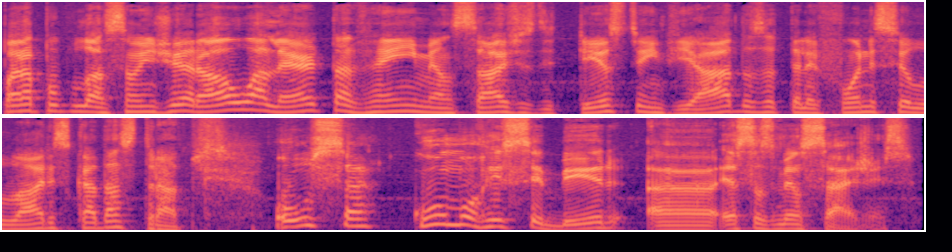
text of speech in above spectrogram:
Para a população em geral, o alerta vem em mensagens de texto enviadas a telefones celulares cadastrados. Ouça como receber uh, essas mensagens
